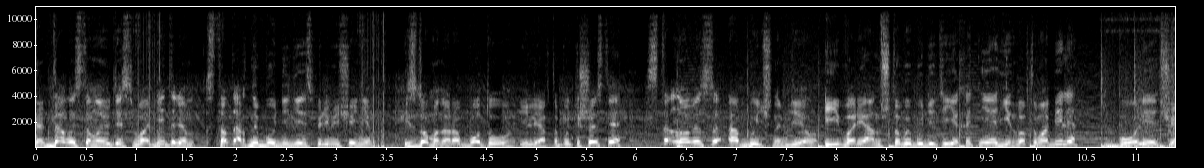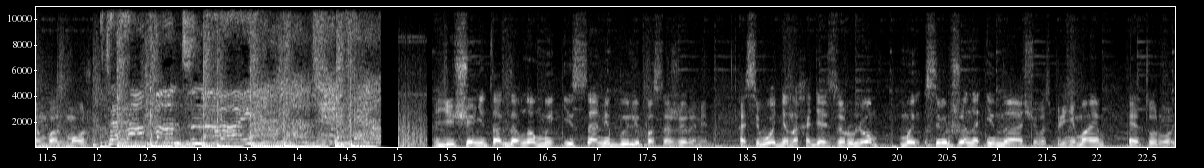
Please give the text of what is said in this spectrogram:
Когда вы становитесь водителем, стандартный будний день с перемещением из дома на работу или автопутешествие становится обычным делом. И вариант, что вы будете ехать не один в автомобиле, более чем возможен. Еще не так давно мы и сами были пассажирами. А сегодня, находясь за рулем, мы совершенно иначе воспринимаем эту роль.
